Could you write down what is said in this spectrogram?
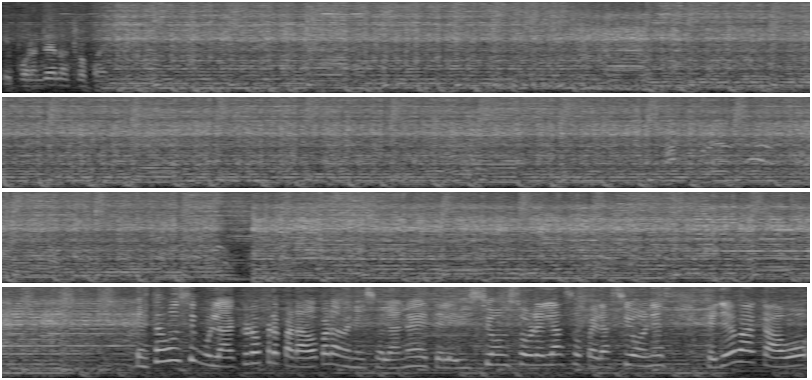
y por ende de nuestro país. Simulacro preparado para Venezolana de Televisión sobre las operaciones que lleva a cabo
